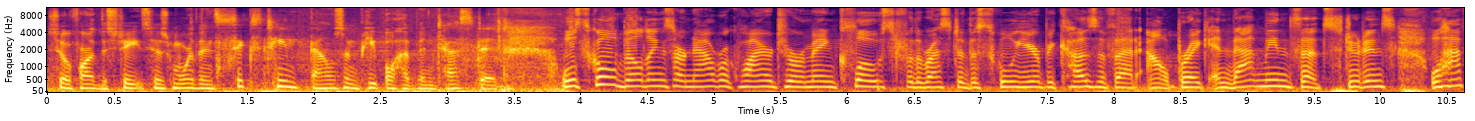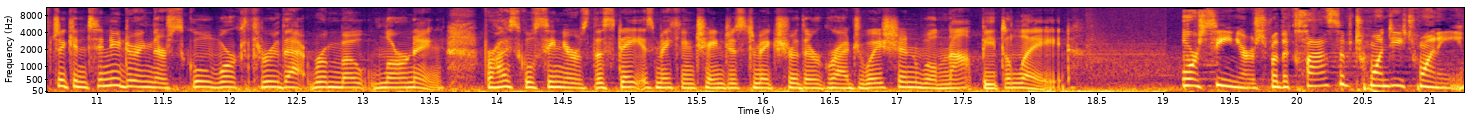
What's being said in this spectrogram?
So far, the state says more than 16,000 people have been tested. Well, school buildings are now required to remain closed for the rest of the school year because of that outbreak. And that means that students will have to continue doing their schoolwork through that remote learning. For high school seniors, the state is making changes to make sure their graduation will not be delayed for seniors for the class of 2020,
